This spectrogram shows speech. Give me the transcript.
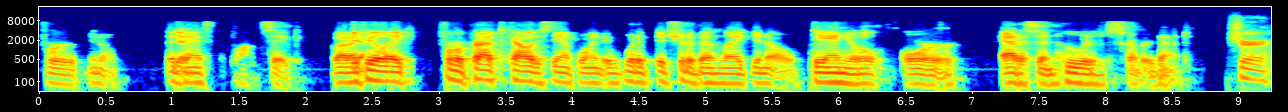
for you know advance the plot's sake. But I feel like from a practicality standpoint, it would have it should have been like you know Daniel or Addison who would have discovered that. Sure.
